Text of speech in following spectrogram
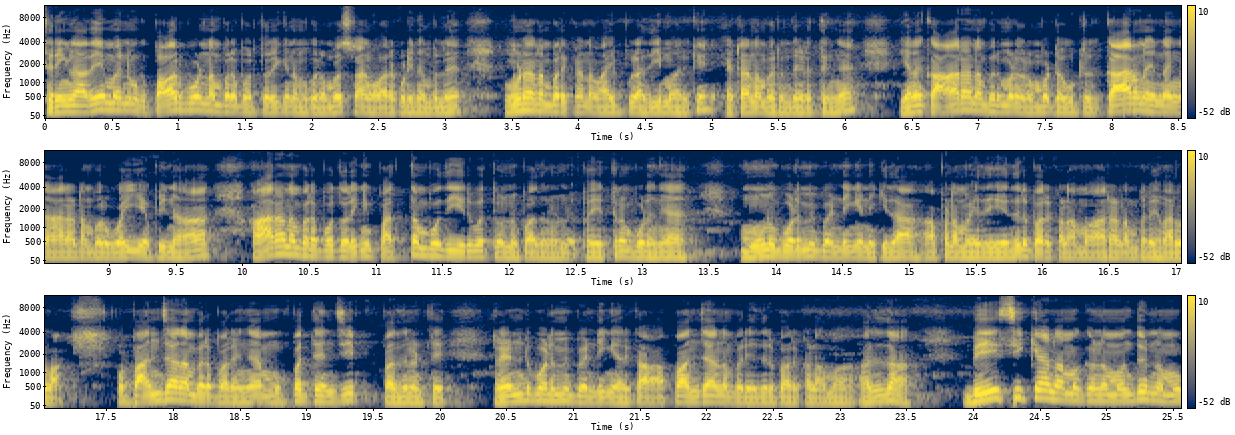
சரிங்களா? அதே மாதிரி நமக்கு பவர் போர்ட் நம்பரை பொறுத்த வரைக்கும் நமக்கு ரொம்ப ஸ்ட்ராங் வரக்கூடிய நம்பரில் மூணாம் நம்பருக்கான வாய்ப்புகள் அதிகமாக இருக்குது எட்டாம் நம்பர் இருந்து எடுத்துங்க. எனக்கு ஆறாம் நம்பர் மேலே ரொம்ப டவுட் இருக்குது காரணம் என்னங்க ஆறாம் நம்பர் ஒய் அப்படின்னா ஆறாம் நம்பரை பொறுத்த வரைக்கும் பத்தொம்போது இருபத்தொன்று பதினொன்று இப்போ எத்தனை போடுங்க? மூணு போடுமே பெண்டிங் நிற்கிதா அப்போ நம்ம இதை எதிர்பார்க்கலாமா? ஆறாம் நம்பரே வரலாம். அப்போ அஞ்சாம் நம்பர் பாருங்கள் முப்பத்தஞ்சு பதினெட்டு. ரெண்டு போடுமே பெண்டிங்காக இருக்கா? அப்போ அஞ்சாம் நம்பர் எதிர்பார்க்கலாமா? அதுதான். பேசிக்காக நமக்கு நம்ம வந்து நம்ம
